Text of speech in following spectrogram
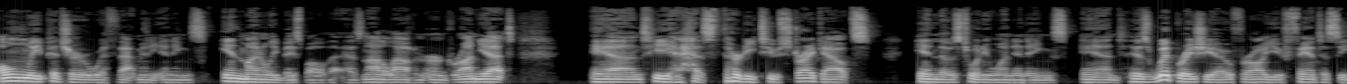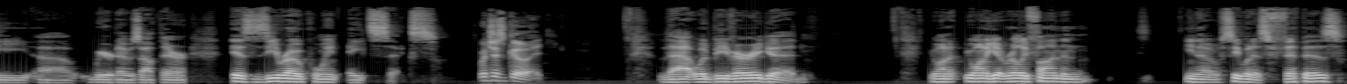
only pitcher with that many innings in minor league baseball that has not allowed an earned run yet. And he has 32 strikeouts in those 21 innings. And his whip ratio, for all you fantasy uh, weirdos out there, is 0.86. Which is good. That would be very good. You want to you want to get really fun and you know see what his FIP is?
